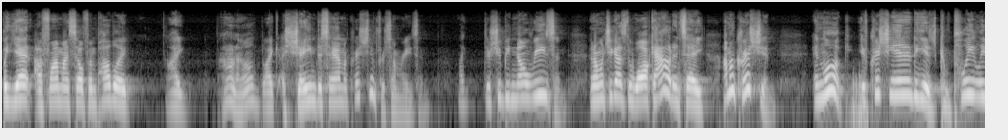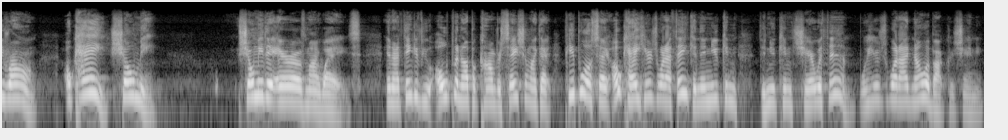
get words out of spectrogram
But yet, I find myself in public, like, I don't know, like ashamed to say I'm a Christian for some reason. Like, there should be no reason. And I want you guys to walk out and say, I'm a Christian. And look, if Christianity is completely wrong, okay, show me. Show me the error of my ways. And I think if you open up a conversation like that, people will say, okay, here's what I think. And then you can, then you can share with them. Well, here's what I know about Christianity.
